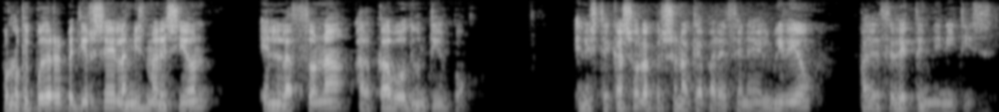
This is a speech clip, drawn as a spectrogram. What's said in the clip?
por lo que puede repetirse la misma lesión en la zona al cabo de un tiempo. En este caso, la persona que aparece en el vídeo padece de tendinitis.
